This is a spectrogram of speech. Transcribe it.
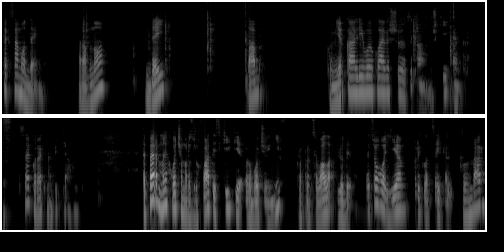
Так само день. Равно day, Tab, комірка лівою клавішою, закриваємо дужки Enter. Все коректно підтягується. Тепер ми хочемо розрахувати, скільки робочих днів пропрацювала людина. Для цього є приклад цей календар.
